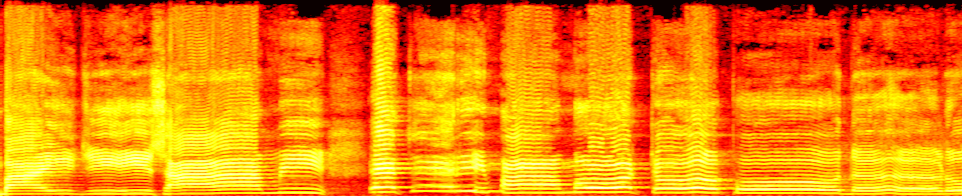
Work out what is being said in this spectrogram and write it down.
બાઈજી સામી, એ તેરી માં મોટો પોદડો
